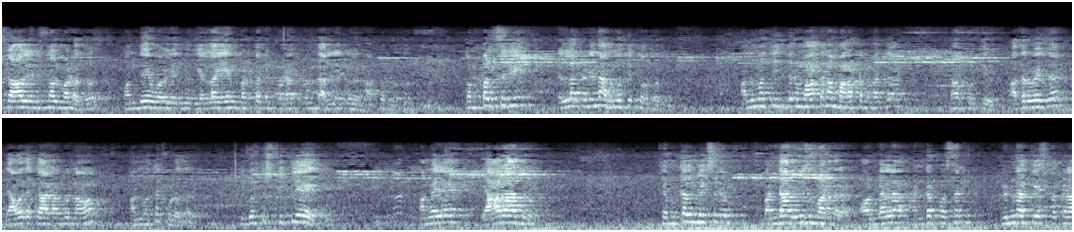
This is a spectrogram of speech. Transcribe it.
ಸ್ಟಾಲ್ ಇನ್ಸ್ಟಾಲ್ ಮಾಡೋದು, ಒಂದೇ ಎಲ್ಲ ಏನು ಬರ್ತದೆ ಪ್ರಾಡಕ್ಟ್ ಅಲ್ಲೇ ಹಾಕೋಬೋದು. ಕಂಪಲ್ಸರಿ ಎಲ್ಲ ಕಡೆಯಿಂದ ಅನುಮತಿ ತೊಗೋಬೇಕು. ಅನುಮತಿ ಇದ್ದರೆ ಮಾತ್ರ ನಾವು ಮಾರಾಟ ಮಾಡೋಕ್ಕೆ ನಾವು ಕೊಡ್ತೀವಿ. ಅದರ್ವೈಸ್ ಯಾವುದೇ ಕಾರಣಕ್ಕೂ ನಾವು ಅನುಮತಿ ಕೊಡೋದಿಲ್ಲ. ಇದೊಂದು ಸ್ಟ್ರಿಕ್ಟ್ಲಿ ಆಯಿತು ಆಮೇಲೆ ಯಾರಾದರೂ ಕೆಮಿಕಲ್ ಮಿಕ್ಸ್ಡ್ ಬಂಡಾರ ಯೂಸ್ ಮಾಡ್ತಾರೆ ಅವ್ರ ಮೇಲೆ ಹಂಡ್ರೆಡ್ ಪರ್ಸೆಂಟ್ ಕ್ರಿಮಿನಲ್ ಕೇಸ್ ಪ್ರಕರಣ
